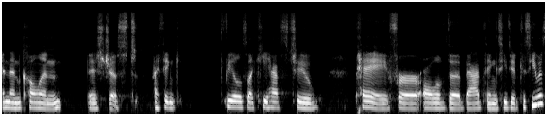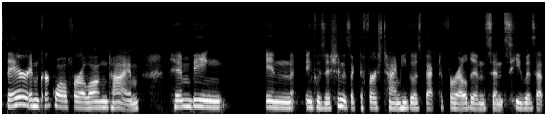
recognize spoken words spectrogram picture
and then Cullen is just, I think, feels like he has to pay for all of the bad things he did because he was there in Kirkwall for a long time. Him being in Inquisition is like the first time he goes back to Ferelden since he was at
